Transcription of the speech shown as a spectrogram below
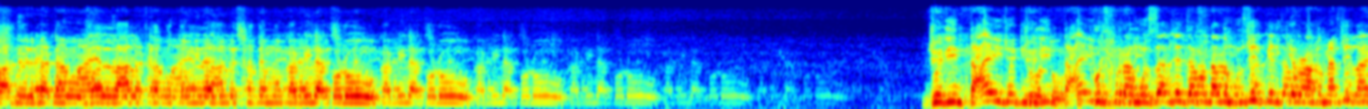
বাদের বেটা মায়ের লাল ঠাকুর তুমি সাথে মোকাবিলা করো মোকাবিলা করো মোকাবিলা করো। মোকাবিলা করো। যদি তাই যদি হতো ফুরফুরা মুজাদ্দিদ যেমন দাদা হুজুর পীর কেমন রহমাতুল্লাহ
